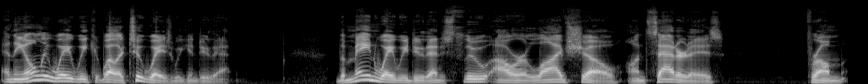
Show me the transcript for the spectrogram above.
And the only way we can, well, there are two ways we can do that. The main way we do that is through our live show on Saturdays from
